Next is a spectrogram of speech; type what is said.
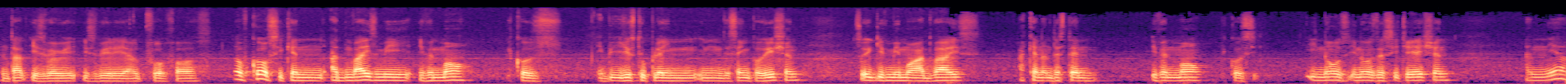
And that is, very, is really helpful for us. Of course, he can advise me even more because he used to play in, in the same position. So he give me more advice. I can understand even more because he knows, he knows the situation. And yeah,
